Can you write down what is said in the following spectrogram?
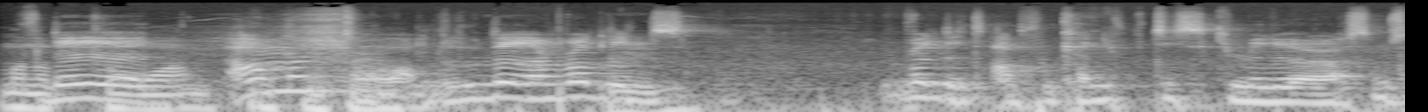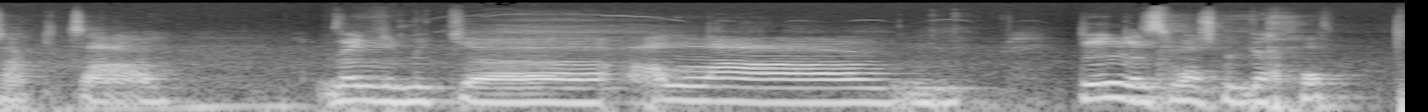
Mm. Det är, ja, monoton. Det är en väldigt, Mm. väldigt apokalyptisk miljö som sagt. Väldigt mycket alla... Det är ingen som har så mycket hopp.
